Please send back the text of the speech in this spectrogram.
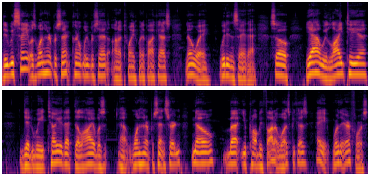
Did we say it was 100%? Colonel Weaver said on a 2020 podcast. No way. We didn't say that. So, yeah, we lied to you. Did we tell you that the lie was uh, 100% certain? No, but you probably thought it was because, hey, we're the Air Force.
